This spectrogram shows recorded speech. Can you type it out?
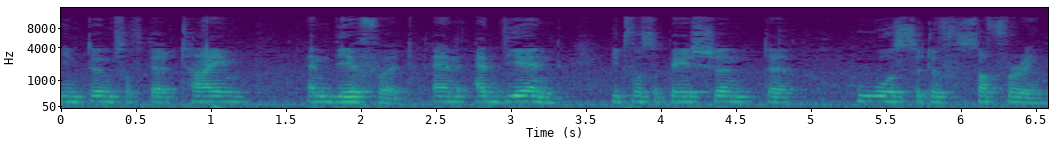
in terms of their time and the effort. And at the end, it was a patient uh, who was sort of suffering.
